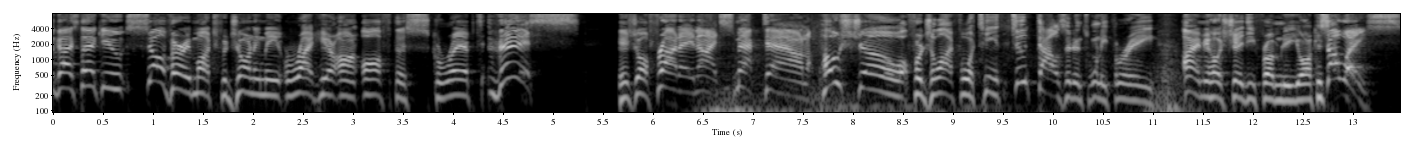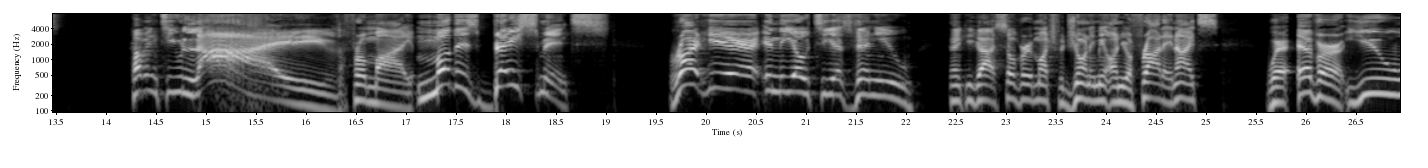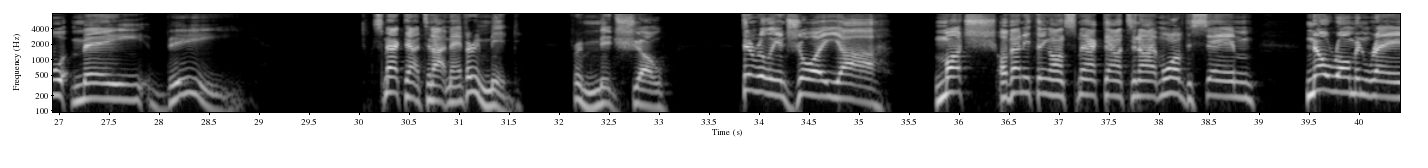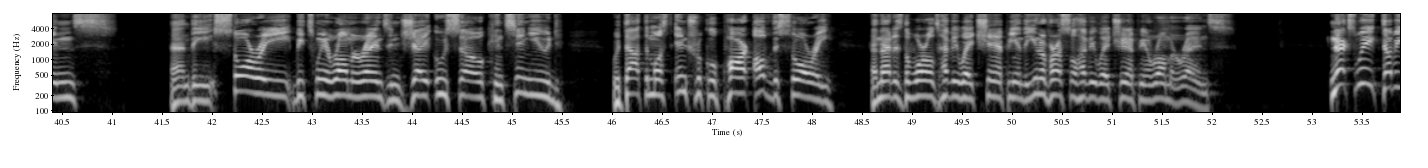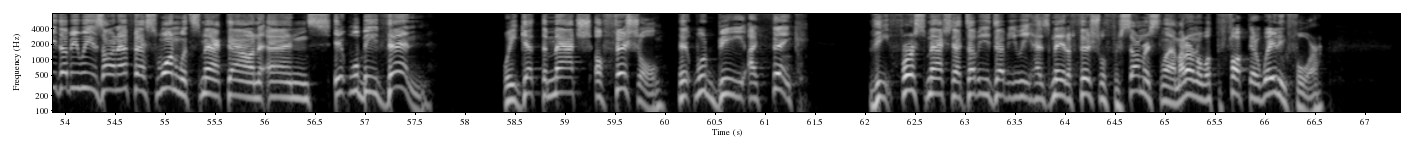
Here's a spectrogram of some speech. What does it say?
On, guys? Thank you so very much for joining me right here on Off the Script. This is your Friday Night SmackDown post show for July 14th, 2023. I am your host, JD from New York, as always, coming to you live from my mother's basement right here in the OTS venue. Thank you guys so very much for joining me on your Friday nights, wherever you may be. SmackDown tonight, man, very mid, very mid show. Didn't really enjoy uh, much of anything on SmackDown tonight. More of the same. No Roman Reigns. And the story between Roman Reigns and Jey Uso continued without the most integral part of the story, and that is the World Heavyweight Champion, the Universal Heavyweight Champion, Roman Reigns. Next week, WWE is on FS1 with SmackDown, and it will be then we get the match official. It would be, I think, the first match that WWE has made official for SummerSlam. I don't know what the fuck they're waiting for.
